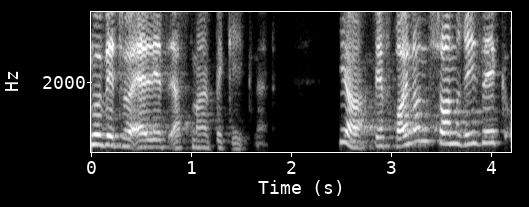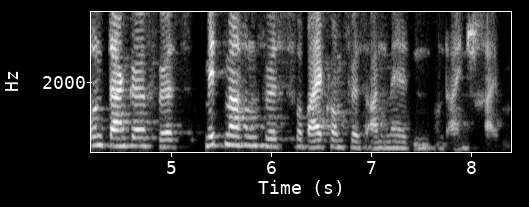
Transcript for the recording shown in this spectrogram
nur virtuell jetzt erstmal begegnet. Ja, wir freuen uns schon riesig und danke fürs Mitmachen, fürs Vorbeikommen, fürs Anmelden und Einschreiben.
